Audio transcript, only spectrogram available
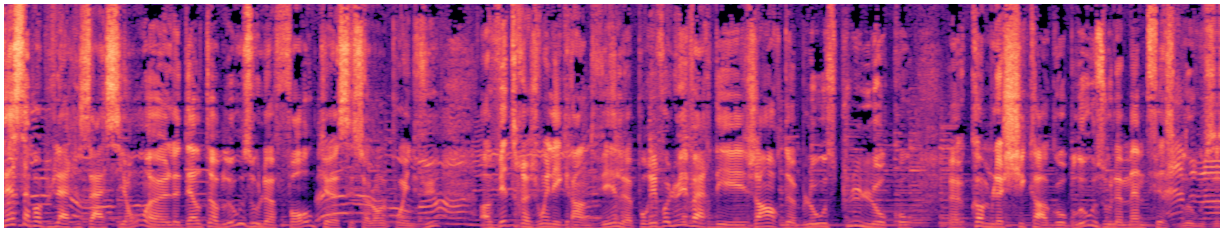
Dès sa popularisation, euh, le Delta Blues ou le folk, euh, c'est selon le point de vue, a vite rejoint les grandes villes pour évoluer vers des genres de blues plus locaux, euh, comme le Chicago Blues ou le Memphis Blues.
